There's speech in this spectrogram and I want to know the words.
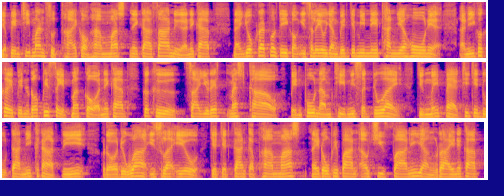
จะเป็นที่มั่นสุดท้ายของฮามาสในกาซาเหนือนะครับ นายกรัฐมนตรีของอิสราเอลอย่างเบนจามินเนทันยาฮูเนี่ยอันนี้ก็เคยเป็นรบพิเศษมาก่อนนะครับ ก็คือไซยูเรสแมชคาวเป็นผู้นำทีมนี้ซะด้วย จึงไม่แปลกที่จะดุดันนี้ขนาดนี้ รอดูว่าอิสราเอลจะจัดการกับฮามาสในโรงพยาบาลอัลชีฟานี้อย่างไรนะครับ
